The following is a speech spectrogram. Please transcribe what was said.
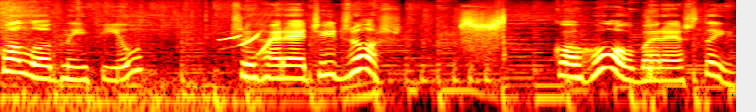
Холодний Філ чи гарячий Джош? Кого обереш ти?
